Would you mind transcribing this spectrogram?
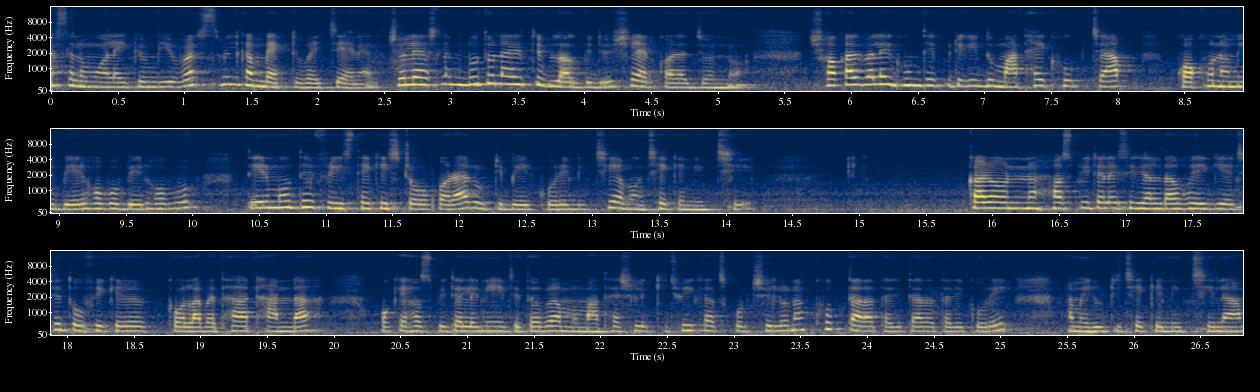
আসসালামু আলাইকুম viewers, welcome back to my channel. চলে আসলাম নতুন আরেকটি ব্লগ ভিডিও শেয়ার করার জন্য। সকালবেলায় ঘুম থেকে উঠে কিন্তু মাথায় খুব চাপ, কখন আমি বের হব বের হব। তো এর মধ্যে ফ্রিজ থেকে স্টোর করা রুটি বের করে নিচ্ছি এবং ছেঁকে নিচ্ছি। কারণ হসপিটালে সিরিয়াল দেওয়া হয়ে গিয়েছে, তৌফিকের গলা ব্যথা, ঠান্ডা, ওকে হসপিটালে নিয়ে যেতে হবে। আমার মাথায় আসলে কিছুই কাজ করছিল না। খুব তাড়াতাড়ি তাড়াতাড়ি করে আমি রুটি ছেঁকে নিচ্ছিলাম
